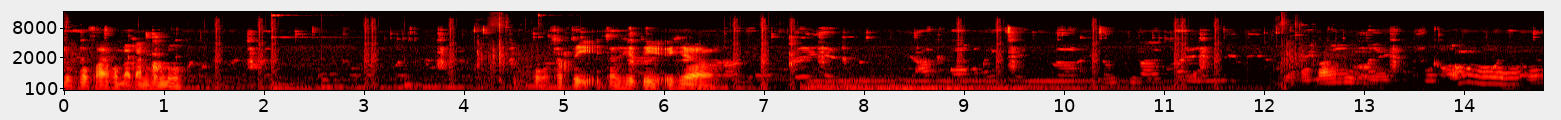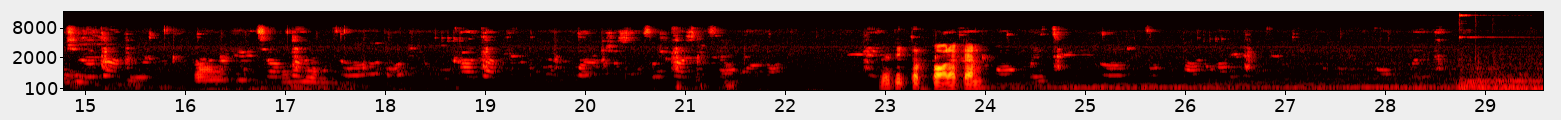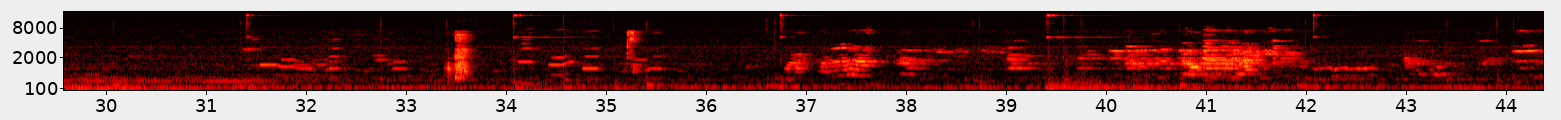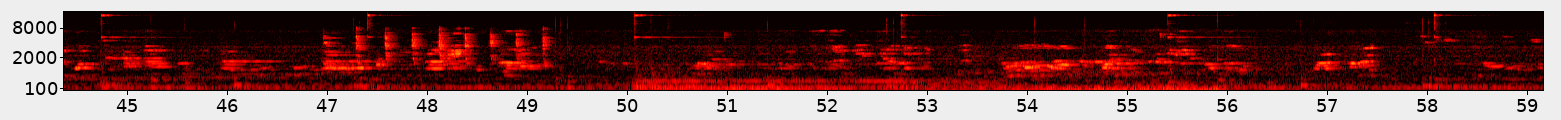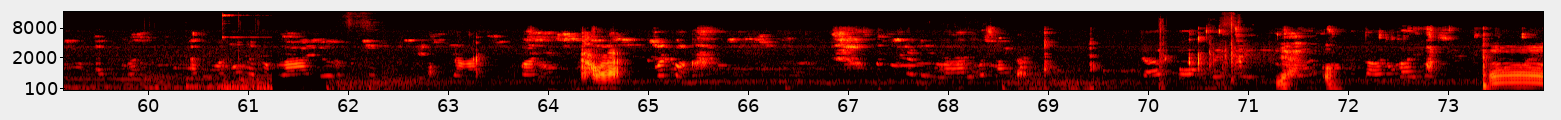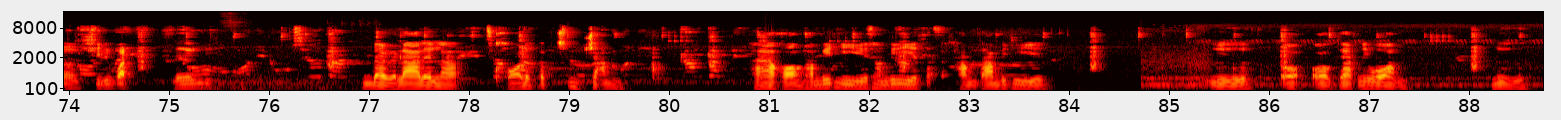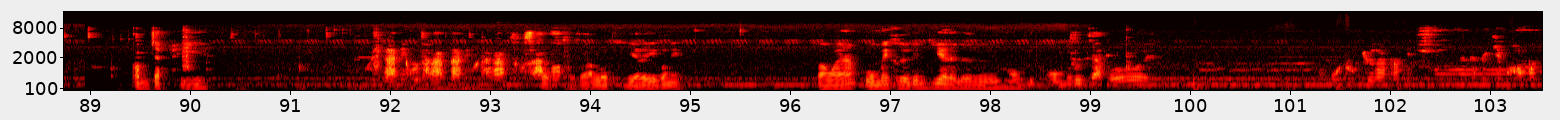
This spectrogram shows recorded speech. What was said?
ดูโปรไฟล์ผมแล้วกันคนดูโอ้สติสถิติไอ้เหี้ย เล่นติ๊กต็อกต่อแล้วกัน ชิลิวัตเล่นดิได้เวลาเล่นแล้ว ขอเล่นแบบจริงจัง หาของทำพิธีทำพิธีทำสามพิธี หรือออกออกจากนิวรณ์หรือกำจัดผีด้านนี้กูทะลักด้านนี้กูทะลักสุสานรถสสารรถเฮียอะไรอีกว่านี้ฟังไว้นะกูไม่เคยเล่นเฮียอะไรเลยโฮมพิทโฮมไม่รู้จักโว้ยกูถูกอยู่แล้วตอนนี้จะไปเก็บของหมด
